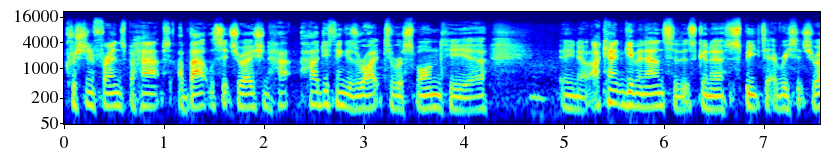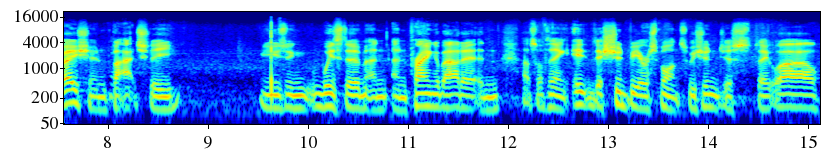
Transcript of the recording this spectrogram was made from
Christian friends perhaps, about the situation. How, how do you think is right to respond here? You know, I can't give an answer that's going to speak to every situation, but actually using wisdom and, and praying about it and that sort of thing, it, there should be a response. We shouldn't just say, well,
